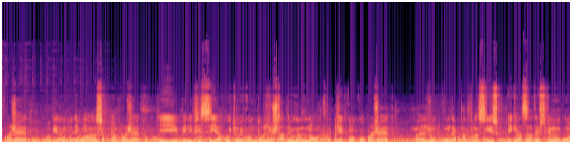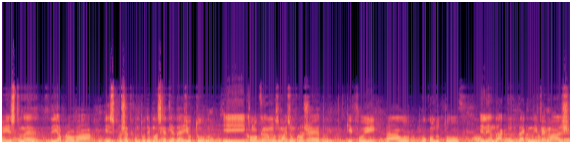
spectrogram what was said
O projeto, o Dia do Condutor de Ambulância, é um projeto que beneficia 8 mil condutores do estado do Rio Grande do Norte. A gente colocou o projeto é, junto com o deputado Francisco, e graças a Deus tivemos um bom êxito né, de aprovar esse projeto de condutor de ambulância, que é dia 10 de outubro. E colocamos mais um projeto que foi para o, o, condutor ele andar com técnico de enfermagem.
